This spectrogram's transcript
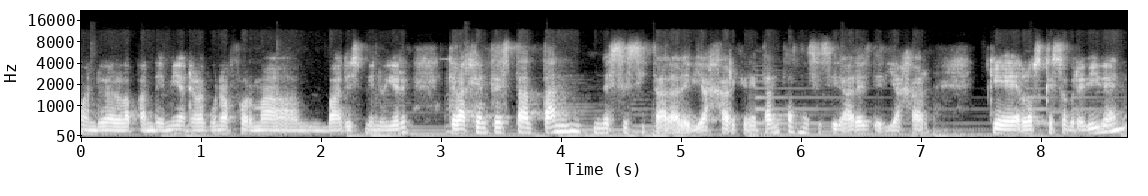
cuando la pandemia de alguna forma va a disminuir, que la gente está tan necesitada de viajar, que tiene tantas necesidades de viajar, que los que sobreviven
